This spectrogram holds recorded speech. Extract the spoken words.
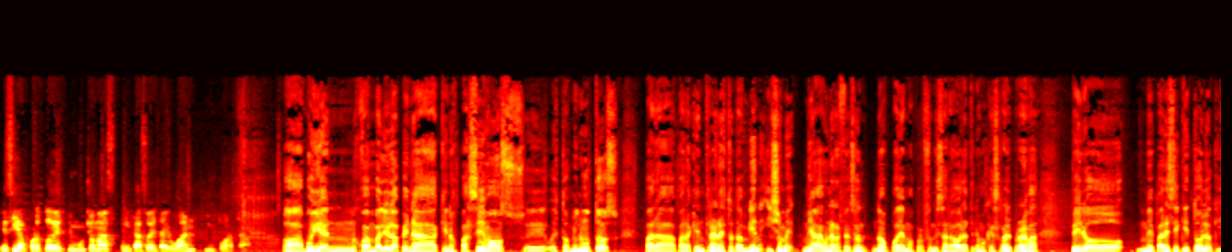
Decía, por todo esto y mucho más, el caso de Taiwán importa. Ah, muy bien, Juan, valió la pena que nos pasemos eh, estos minutos para, para que entrara esto también. Y yo me, me hago una reflexión, no podemos profundizar ahora, tenemos que cerrar el programa, pero me parece que todo lo que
